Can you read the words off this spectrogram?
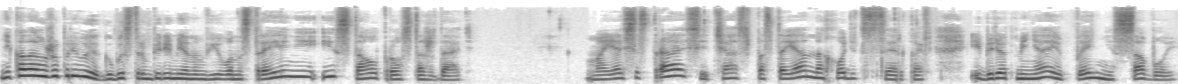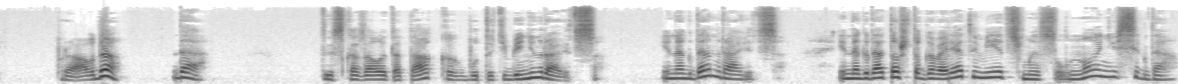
Николай уже привык к быстрым переменам в его настроении и стал просто ждать. «Моя сестра сейчас постоянно ходит в церковь и берет меня и Пенни с собой». «Правда?» «Да». Ты сказал это так, как будто тебе не нравится. Иногда нравится. Иногда то, что говорят, имеет смысл, но не всегда.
